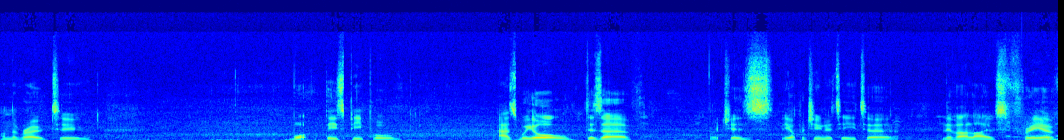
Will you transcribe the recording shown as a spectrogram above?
on the road to what these people as we all deserve, which is the opportunity to live our lives free of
